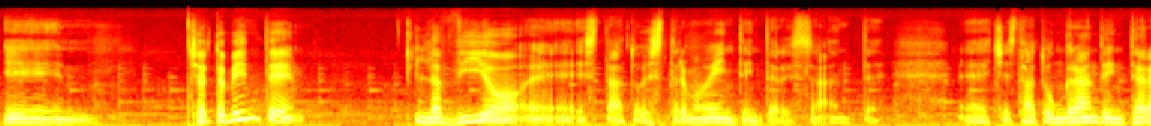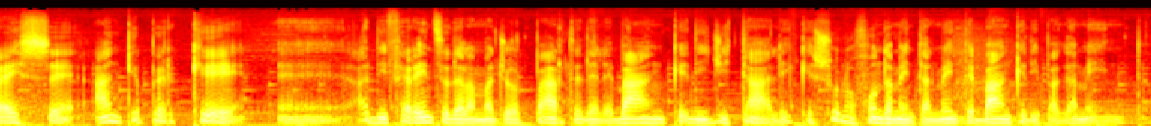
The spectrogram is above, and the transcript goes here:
E, certamente l'avvio è stato estremamente interessante. Eh, c'è stato un grande interesse anche perché, eh, a differenza della maggior parte delle banche digitali, che sono fondamentalmente banche di pagamento,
